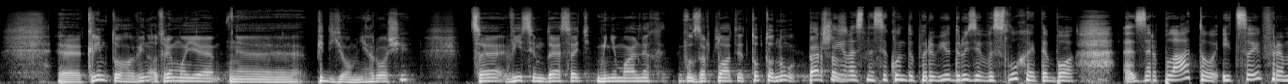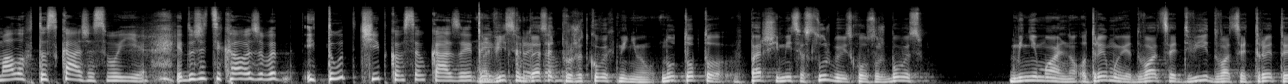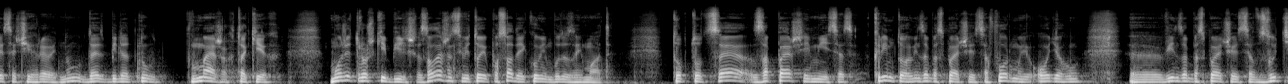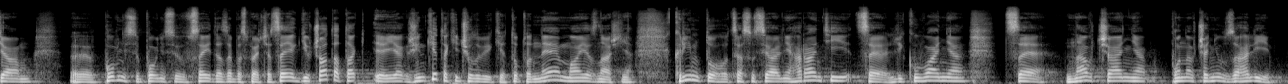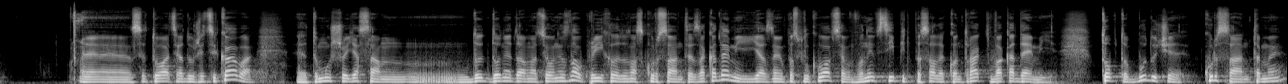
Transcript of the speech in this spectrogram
Е, крім того, він отримує е, підйомні гроші. Це 8-10 мінімальних зарплати. Тобто, ну, перша я вас на секунду переб'ю. Друзі, ви слухайте, бо е, зарплату і цифри мало хто скаже свої. І дуже цікаво, що ви і тут чітко все вказуєте. 8-10 прожиткових мінімумів. Ну тобто, в перший місяць служби військовослужбовець мінімально отримує 22-23 тисячі гривень. Ну, десь біля ну, в межах таких, може трошки більше, в залежності від тої посади, яку він буде займати. Тобто, це за перший місяць. Крім того, він забезпечується формою одягу, е, він забезпечується взуттям, е, повністю повністю все йде забезпечення. Це як дівчата, так е, як жінки, так і чоловіки. Тобто не має значення. Крім того, це соціальні гарантії, це лікування, це навчання по навчанню взагалі. Е, ситуація дуже цікава, е, тому що я сам донедавна цього не знав. Приїхали до нас курсанти з академії, я з ними поспілкувався. Вони всі підписали контракт в академії. Тобто, будучи курсантами,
